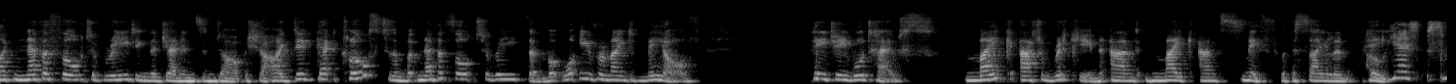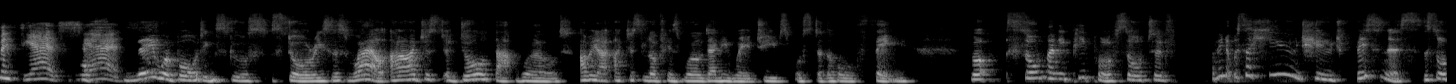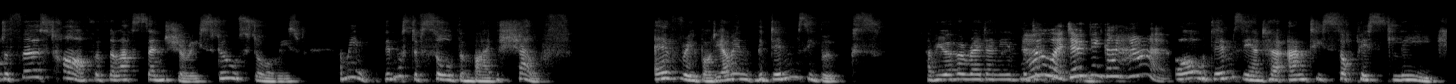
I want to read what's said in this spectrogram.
I'd never thought of reading the Jennings and Derbyshire. I did get close to them, but never thought to read them. But what you've reminded me of, P.G. Wodehouse, Mike at Wrykyn and Mike and Psmith with the silent P. Oh, yes, Psmith, yes, yes, yes. They were boarding school stories as well. And I just adored that world. I mean, I, I just love his world anyway, Jeeves Wooster, the whole thing. But so many people have sort of I mean, it was a huge, huge business. The sort of first half of the last century, school stories. I mean, they must have sold them by the shelf. Everybody. I mean, the Dimsie books. Have you ever read any of the? No, Dimsie? I don't think I have. Oh, Dimsie and her anti-soppist league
